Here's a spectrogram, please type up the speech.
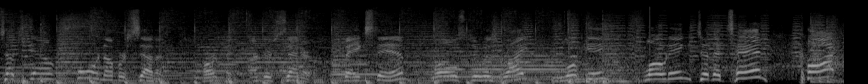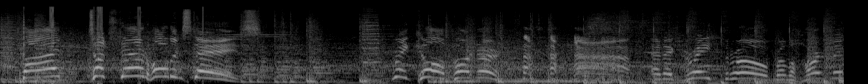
touchdown for number seven. Hartman under center, fakes to him, rolls to his right, looking, floating to the 10, caught, five, touchdown, Holden Staes. Great call, partner. and a great throw from Hartman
